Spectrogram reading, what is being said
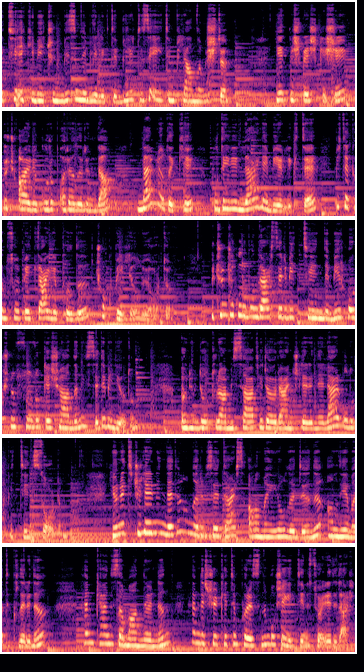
IT ekibi için bizimle birlikte bir dizi eğitim planlamıştı. 75 kişi 3 ayrı grup aralarında Menlo'daki bu delillerle birlikte bir takım sohbetler yapıldığı çok belli oluyordu. Üçüncü grubun dersleri bittiğinde bir hoşnutsuzluk yaşandığını hissedebiliyordum. Önümde oturan misafir öğrencilere neler olup bittiğini sordum. Yöneticilerinin neden onları bize ders almaya yolladığını anlayamadıklarını, hem kendi zamanlarının hem de şirketin parasının boşa gittiğini söylediler.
